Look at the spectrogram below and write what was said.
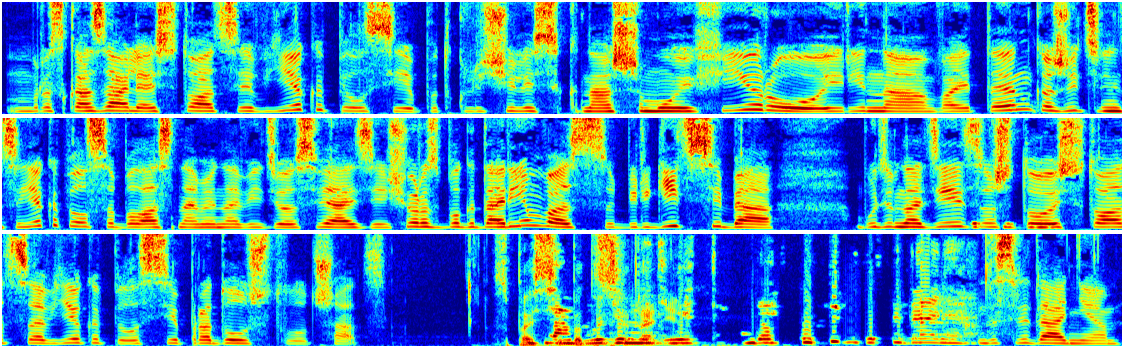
рассказали о ситуации в Екапилсе, подключились к нашему эфиру. Ирина Вайтенко, жительница Екапилса, была с нами на видеосвязи. Еще раз благодарим вас, берегите себя. Будем надеяться, что ситуация в Екапилсе продолжит улучшаться. Спасибо, да, до свидания. Да, спасибо, до свидания. До свидания.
